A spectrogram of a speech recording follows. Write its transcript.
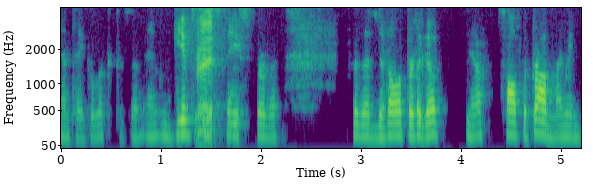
and take a look at this and, and give some right. space for the for the developer to go you know solve the problem i mean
